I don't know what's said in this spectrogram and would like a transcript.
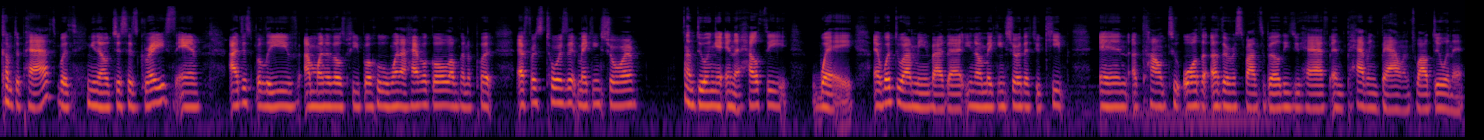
come to pass with you know just his grace. And I just believe I'm one of those people who, when I have a goal, I'm going to put efforts towards it, making sure I'm doing it in a healthy way. And what do I mean by that? You know, making sure that you keep in account to all the other responsibilities you have and having balance while doing it.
